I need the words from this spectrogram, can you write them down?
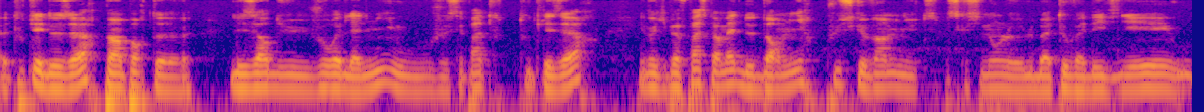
euh, toutes les deux heures, peu importe euh, les heures du jour et de la nuit, ou je sais pas, tout- toutes les heures. Et donc ils peuvent pas se permettre de dormir plus que 20 minutes, parce que sinon le, bateau va dévier, ou,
